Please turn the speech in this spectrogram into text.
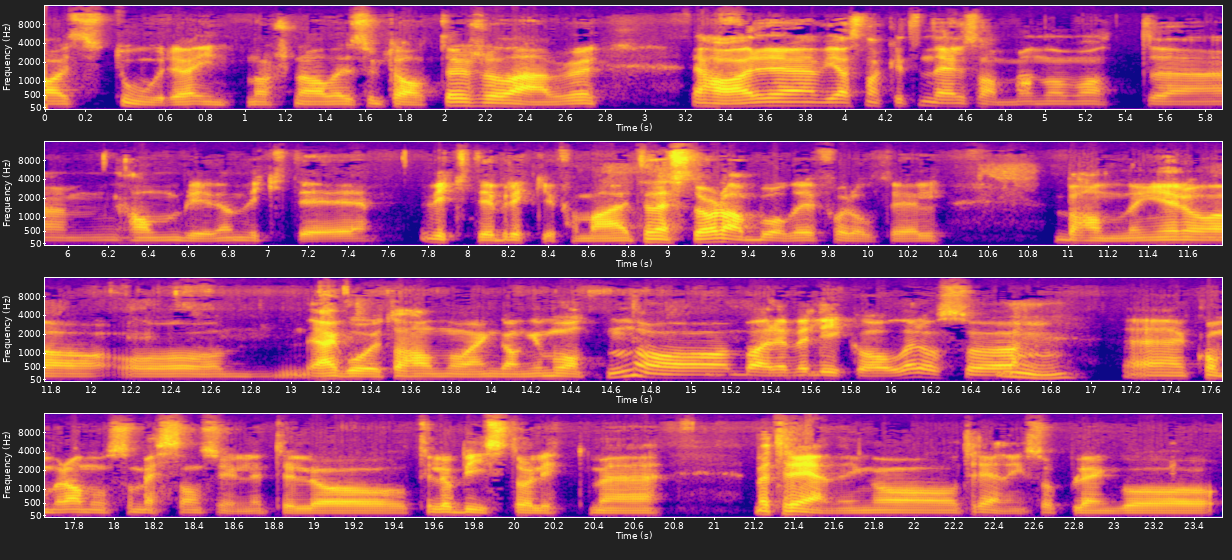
har store internasjonale resultater. Så det er vel har, eh, Vi har snakket en del sammen om at uh, han blir en viktig, viktig brikke for meg til neste år. Da, både i forhold til behandlinger og, og Jeg går jo til han nå en gang i måneden og bare vedlikeholder. Og så Mm. uh, kommer han også mest sannsynlig til å, til å bistå litt med, med trening og treningsopplegg og,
